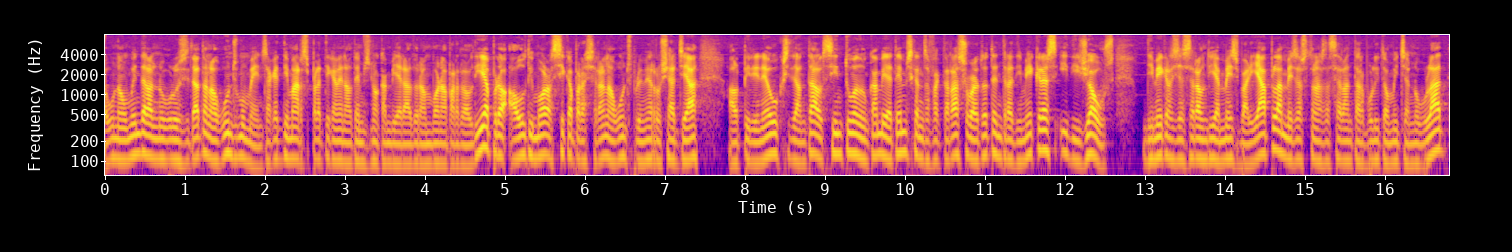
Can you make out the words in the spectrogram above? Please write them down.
un augment de la nuvolositat en alguns moments. Aquest dimarts pràcticament el temps no canviarà durant bona part del dia, però a última hora sí que apareixeran alguns primers ruixats ja al Pirineu Occidental, símptoma d'un canvi de temps que ens afectarà sobretot entre dimecres i dijous. Dimecres ja serà un dia més variable, més estones de cel enterbolit o mig ennubulat.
